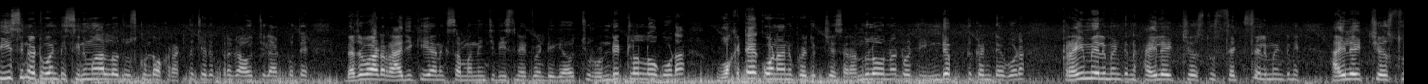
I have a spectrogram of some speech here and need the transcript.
తీసినటువంటి సినిమాల్లో చూసుకుంటే ఒక రక్త చరిత్ర కావచ్చు లేకపోతే బెజవాడ రాజకీయానికి సంబంధించి తీసినటువంటివి కావచ్చు రెండిట్లలో కూడా ఒకటే కోణాన్ని ప్రొజెక్ట్ చేశారు. అందులో ఉన్నటువంటి ఇండెప్త్ కంటే కూడా క్రైమ్ ఎలిమెంట్ని హైలైట్ చేస్తూ సెక్స్ ఎలిమెంట్ని హైలైట్ చేస్తూ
